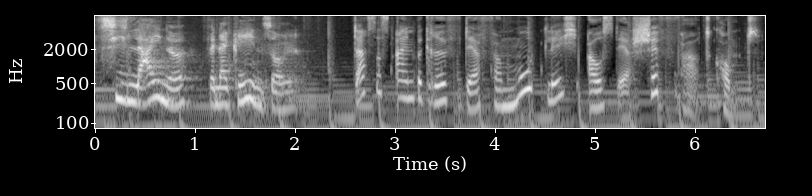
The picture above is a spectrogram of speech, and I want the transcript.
zieh Leine, wenn er gehen soll? Das ist ein Begriff, der vermutlich aus der Schifffahrt kommt.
